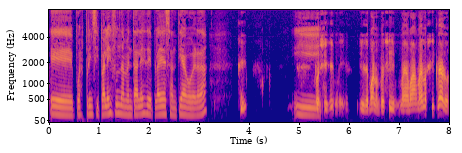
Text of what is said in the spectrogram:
eh, pues principales y fundamentales de Playa de Santiago, ¿verdad? Sí. Y... Pues sí, sí. Y de, bueno, pues sí, más o menos sí, claro.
